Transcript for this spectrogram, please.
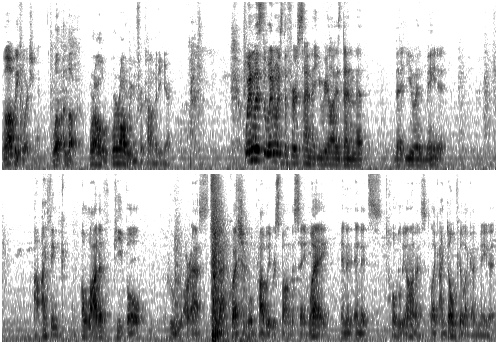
we'll all be fortunate. Well, look, we're all we're all rooting for comedy here. When was the when was the first time that you realized then that that you had made it? I I think a lot of people who are asked that question will probably respond the same way, and it, and it's totally honest. Like I don't feel like I've made it.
